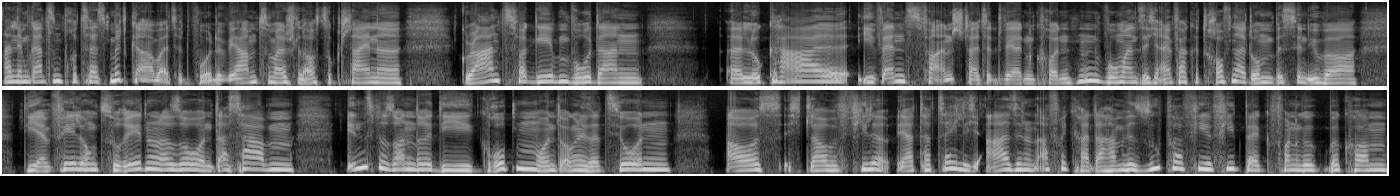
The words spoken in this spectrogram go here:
an dem ganzen Prozess mitgearbeitet wurde. Wir haben zum Beispiel auch so kleine Grants vergeben, wo dann äh, lokal Events veranstaltet werden konnten, wo man sich einfach getroffen hat, um ein bisschen über die Empfehlungen zu reden oder so. Und das haben insbesondere die Gruppen und Organisationen aus, ich glaube, viele, ja tatsächlich Asien und Afrika, da haben wir super viel Feedback von bekommen,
